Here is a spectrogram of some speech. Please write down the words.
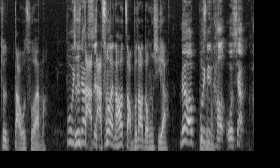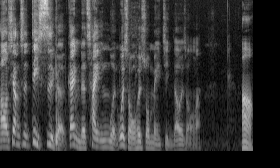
就打不出来吗？不一就是打定要审查打出来，然后找不到东西啊。没有啊，不一定好。我像好像是第四个，该你的蔡英文为什么我会说没劲？你知道为什么吗？嗯，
